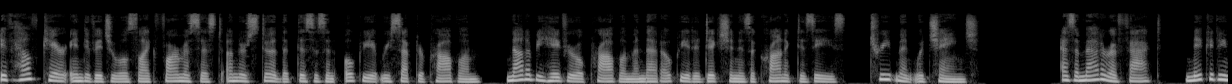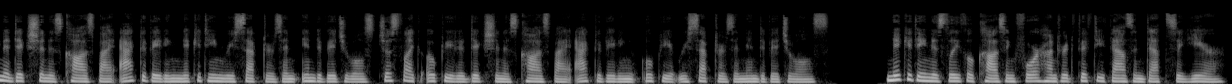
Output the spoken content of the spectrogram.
If healthcare individuals like pharmacists understood that this is an opiate receptor problem, not a behavioral problem, and that opiate addiction is a chronic disease, treatment would change. As a matter of fact, nicotine addiction is caused by activating nicotine receptors in individuals just like opiate addiction is caused by activating opiate receptors in individuals. Nicotine is legal, causing 450,000 deaths a year.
